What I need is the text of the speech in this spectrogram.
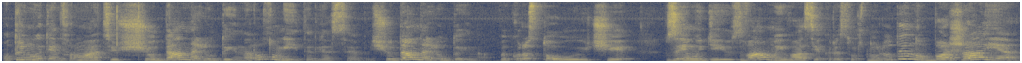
отримуєте інформацію, що дана людина, розумієте для себе, що дана людина, використовуючи взаємодію з вами і вас як ресурсну людину, бажає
